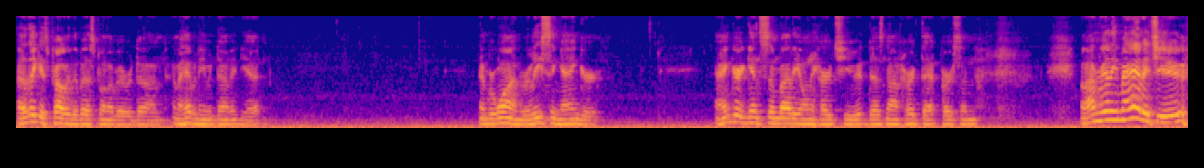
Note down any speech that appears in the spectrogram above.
I think it's probably the best one I've ever done, and I haven't even done it yet. Number one, releasing anger. Anger against somebody only hurts you, it does not hurt that person. Well, I'm really mad at you.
